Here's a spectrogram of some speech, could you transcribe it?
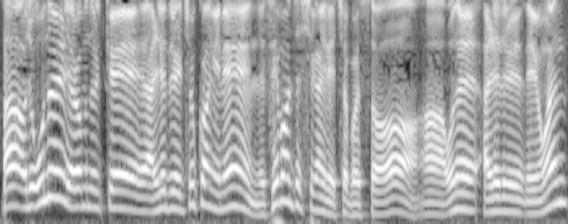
아, 오늘 여러분들께 알려드릴 쪽강의는 세 번째 시간이 됐죠 벌써. 아, 오늘 알려드릴 내용은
